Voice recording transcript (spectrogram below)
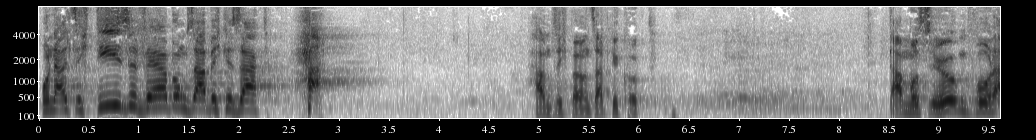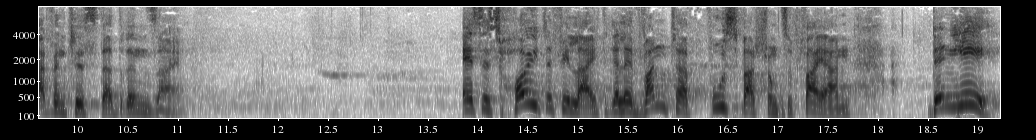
Und als ich diese Werbung sah, habe ich gesagt, ha, haben sich bei uns abgeguckt. Da muss irgendwo ein Adventist da drin sein. Es ist heute vielleicht relevanter, Fußwaschung zu feiern, denn je.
